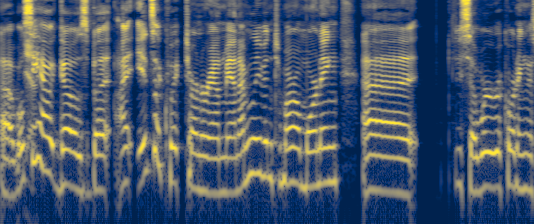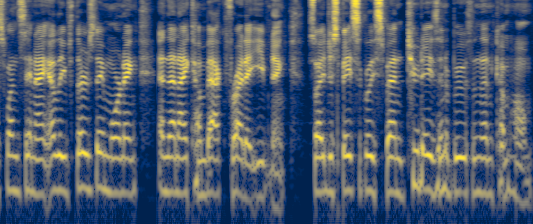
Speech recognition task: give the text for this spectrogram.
uh, we'll see how it goes. But I, it's a quick turnaround, man. I'm leaving tomorrow morning. Uh, so we're recording this Wednesday night. I leave Thursday morning, and then I come back Friday evening. So I just basically spend two days in a booth and then come home.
